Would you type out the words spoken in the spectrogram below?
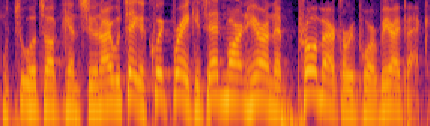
We'll, we'll talk again soon. All right, we'll take a quick break. It's Ed Martin here on the Pro America Report. Be right back.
